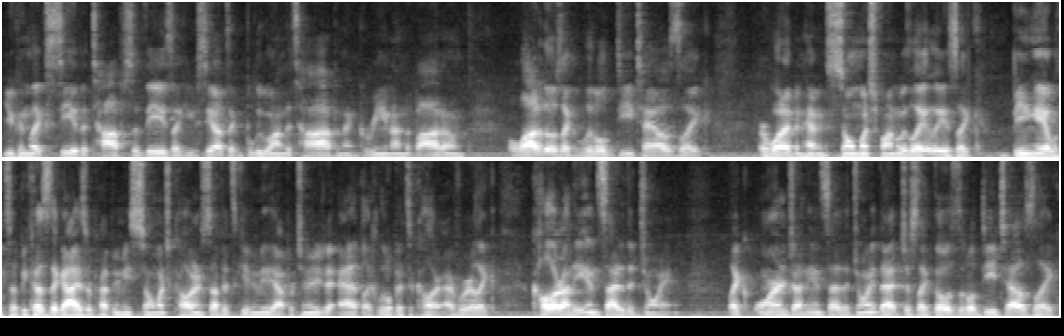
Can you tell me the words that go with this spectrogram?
you can like see the tops of these. Like you see how it's like blue on the top and then green on the bottom. A lot of those like little details, like or what I've been having so much fun with lately is like being able to because the guys are prepping me so much color and stuff. It's giving me the opportunity to add like little bits of color everywhere, like color on the inside of the joint like orange on the inside of the joint that just like those little details like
